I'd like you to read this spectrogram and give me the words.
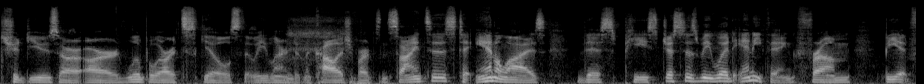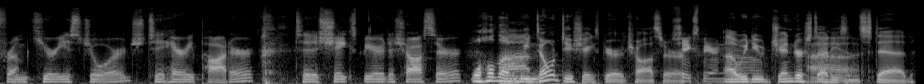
should use our, our liberal arts skills that we learned in the College of Arts and Sciences to analyze this piece just as we would anything from be it from Curious George to Harry Potter to Shakespeare to Chaucer. Well, hold on. we Um, don't do Shakespeare or Chaucer. Shakespeare, Uh, we do gender studies Uh, instead.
